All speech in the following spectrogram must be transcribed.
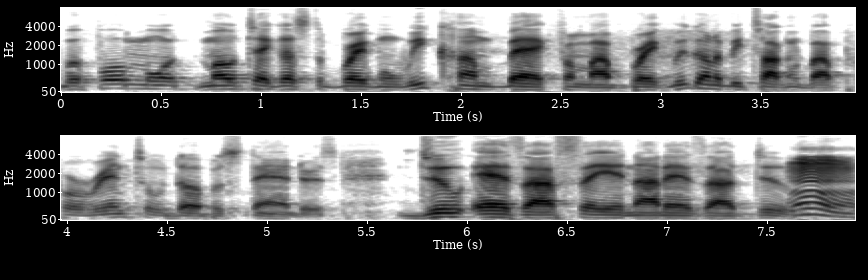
before Mo, Mo take us to break, when we come back from our break, we're going to be talking about parental double standards. Do as I say and not as I do. Mm.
